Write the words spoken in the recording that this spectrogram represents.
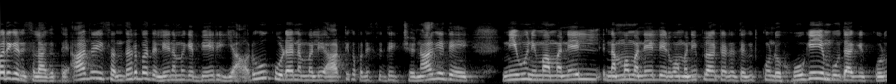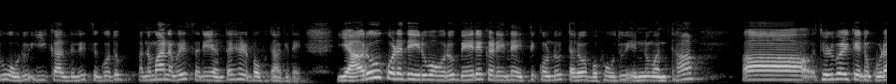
ಪರಿಗಣಿಸಲಾಗುತ್ತೆ. ಆದರೆ ಈ ಸಂದರ್ಭದಲ್ಲಿ ನಮಗೆ ಬೇರೆ ಯಾರೂ ಕೂಡ ನಮ್ಮಲ್ಲಿ ಆರ್ಥಿಕ ಪರಿಸ್ಥಿತಿ ಚೆನ್ನಾಗಿದೆ, ನೀವು ನಿಮ್ಮ ಮನೆಯಲ್ಲಿ, ನಮ್ಮ ಮನೆಯಲ್ಲಿರುವ ಮನಿ ಪ್ಲಾಂಟನ್ನು ತೆಗೆದುಕೊಂಡು ಹೋಗಿ ಎಂಬುದಾಗಿ ಕೊಡುವವರು ಈ ಕಾಲದಲ್ಲಿ ಸಿಗೋದು ಅನುಮಾನವೇ ಸರಿ ಅಂತ ಹೇಳಬಹುದಾಗಿದೆ. ಯಾರೂ ಕೊಡದೇ ಇರುವವರು ಬೇರೆ ಕಡೆಯಿಂದ ಎತ್ತಿಕೊಂಡು ತರಬಹುದು ಎನ್ನುವಂತಹ ತಿಳುವಳಿಕೆಯನ್ನು ಕೂಡ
